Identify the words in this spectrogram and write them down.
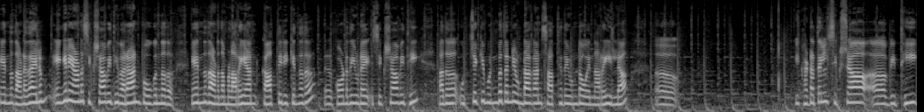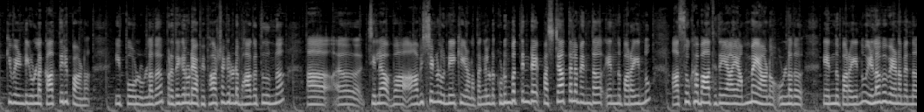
എന്നതാണ്. ഏതായാലും എങ്ങനെയാണ് ശിക്ഷാവിധി വരാൻ പോകുന്നത് എന്നതാണ് നമ്മൾ അറിയാൻ കാത്തിരിക്കുന്നത്. കോടതിയുടെ ശിക്ഷാവിധി അത് ഉച്ചയ്ക്ക് മുൻപ് തന്നെ ഉണ്ടാകാൻ സാധ്യതയുണ്ടോ എന്നറിയില്ല. ഈ ഘട്ടത്തിൽ ശിക്ഷാ വിധിക്ക് വേണ്ടിയുള്ള കാത്തിരിപ്പാണ് ഇപ്പോൾ ഉള്ളത്. പ്രതികളുടെ അഭിഭാഷകരുടെ ഭാഗത്തു നിന്ന് ചില ആവശ്യങ്ങൾ ഉന്നയിക്കുകയാണ്. തങ്ങളുടെ കുടുംബത്തിന്റെ പശ്ചാത്തലം എന്ത് എന്ന് പറയുന്നു. അസുഖബാധിതയായ അമ്മയാണ് ഉള്ളത് എന്ന് പറയുന്നു. ഇളവ് വേണമെന്ന്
